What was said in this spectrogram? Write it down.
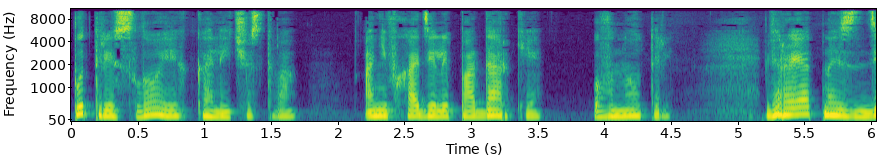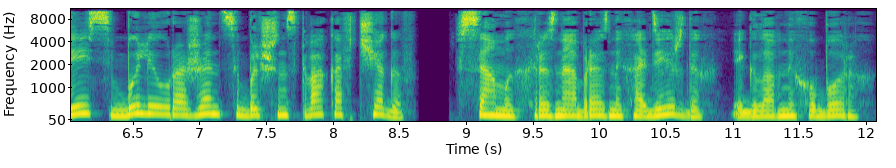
потрясло их количество. Они входили подарки внутрь. Вероятно, здесь были уроженцы большинства ковчегов, в самых разнообразных одеждах и головных уборах.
